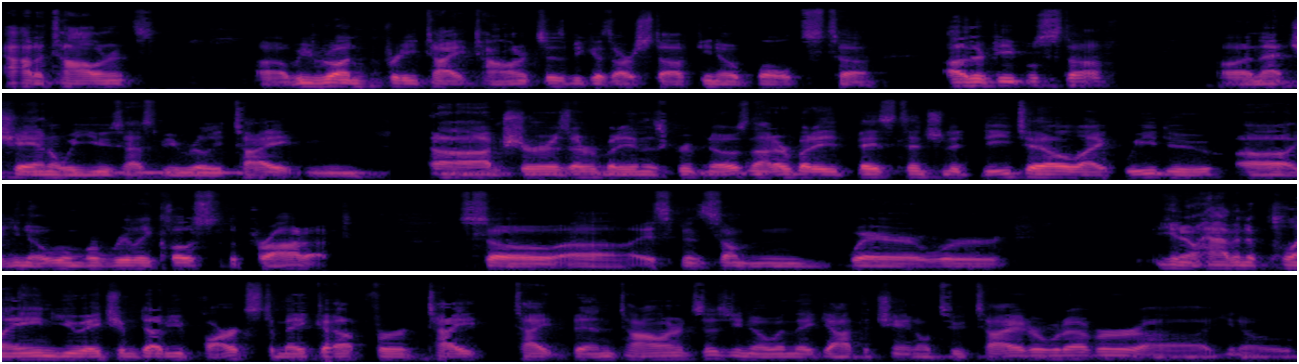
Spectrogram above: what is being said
out of tolerance. Uh, we run pretty tight tolerances because our stuff, you know, bolts to other people's stuff. Uh, and that channel we use has to be really tight. And uh, I'm sure, as everybody in this group knows, not everybody pays attention to detail like we do. Uh, you know, when we're really close to the product. So uh, it's been something where we're you know, having to plane UHMW parts to make up for tight, tight bend tolerances, you know, when they got the channel too tight or whatever, uh, you know,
